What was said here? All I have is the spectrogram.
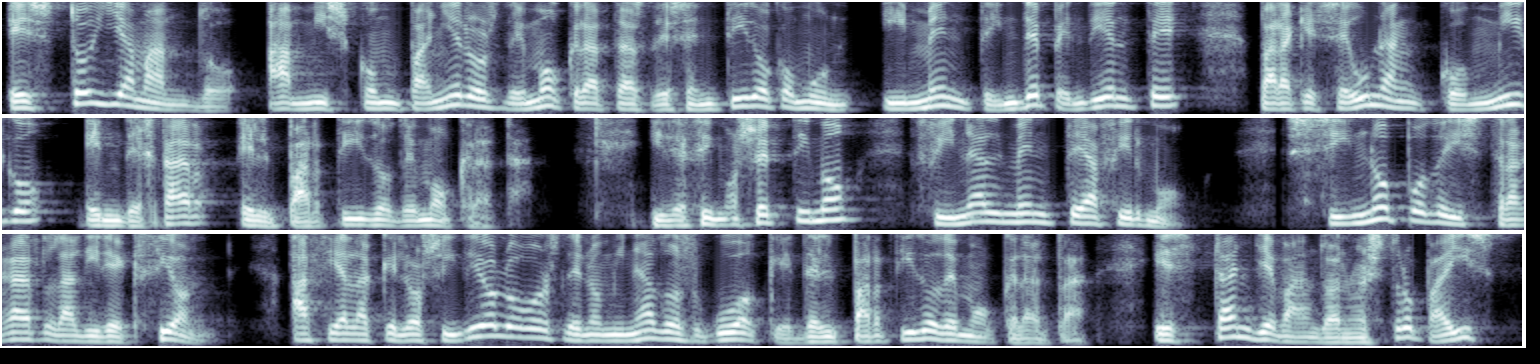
Estoy llamando a mis compañeros demócratas de sentido común y mente independiente para que se unan conmigo en dejar el Partido Demócrata. Y decimo séptimo, finalmente afirmó, si no podéis tragar la dirección hacia la que los ideólogos denominados woke del Partido Demócrata están llevando a nuestro país,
